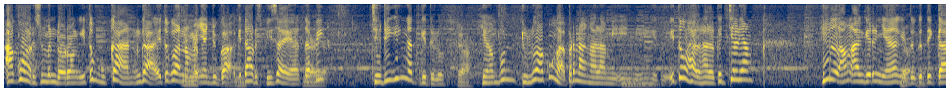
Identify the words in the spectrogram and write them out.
aku harus mendorong itu bukan enggak itu kan namanya juga kita harus bisa ya tapi ya. jadi ingat gitu loh. Ya. Ya ampun dulu aku nggak pernah ngalami ini gitu. Itu hal-hal kecil yang hilang akhirnya gitu Ya, ya. ketika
